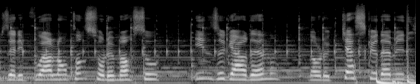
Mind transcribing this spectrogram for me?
Vous allez pouvoir l'entendre sur le morceau In the Garden dans le casque d'Amélie.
